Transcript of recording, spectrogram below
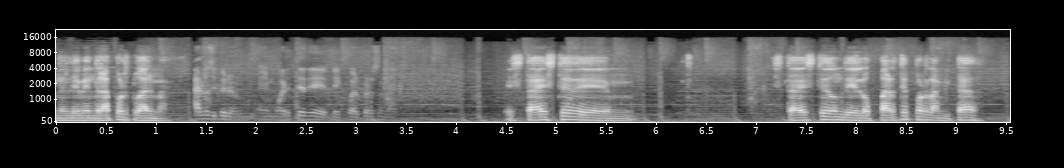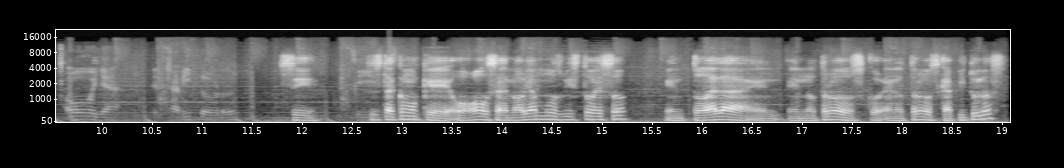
en el de Vendrá por tu alma. Ah, no sé, pero en muerte de, de cuál personaje. Está este de. Está este donde lo parte por la mitad. Oh, ya. El chavito, ¿verdad? Sí. está como que. Oh, o sea, no habíamos visto eso en toda la. En, en, otros, en otros capítulos.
